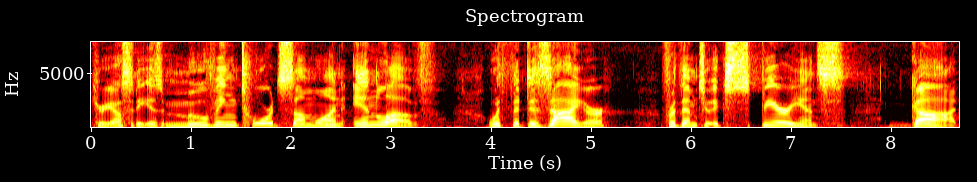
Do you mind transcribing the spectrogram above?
Curiosity is moving towards someone in love with the desire for them to experience God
